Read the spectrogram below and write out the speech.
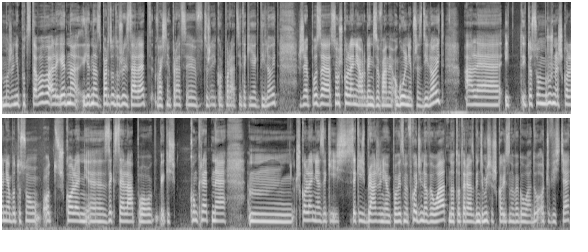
może nie podstawowe, ale jedna, jedna z bardzo dużych zalet właśnie pracy w dużej korporacji, takiej jak Deloitte, że poza, są szkolenia organizowane ogólnie przez Deloitte, ale i, i to są różne szkolenia, bo to są od szkoleń e, z Excela po jakieś konkretne um, szkolenia z jakiejś, z jakiejś branży, nie wiem, powiedzmy wchodzi nowy ład, no to teraz będziemy się szkolić z nowego ładu, oczywiście,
